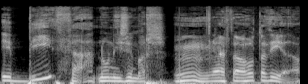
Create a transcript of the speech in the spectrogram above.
Ibiza núna í sumar. Mm, Er það að hóta því eða?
